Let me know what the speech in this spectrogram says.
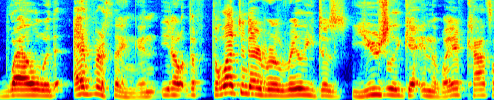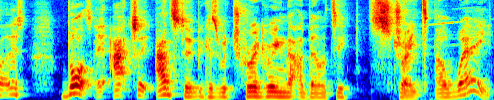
well with everything. And, you know, the, the legendary rule really does usually get in the way of cards like this, but it actually adds to it because we're triggering that ability straight away.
